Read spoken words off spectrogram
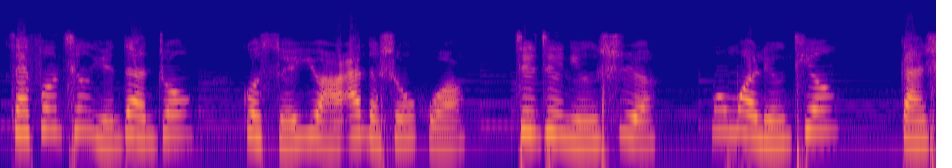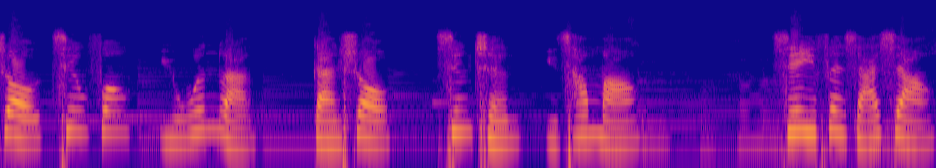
在风轻云淡中过随遇而安的生活。静静凝视，默默聆听。感受清风与温暖，感受星辰与苍茫，携一份遐想，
